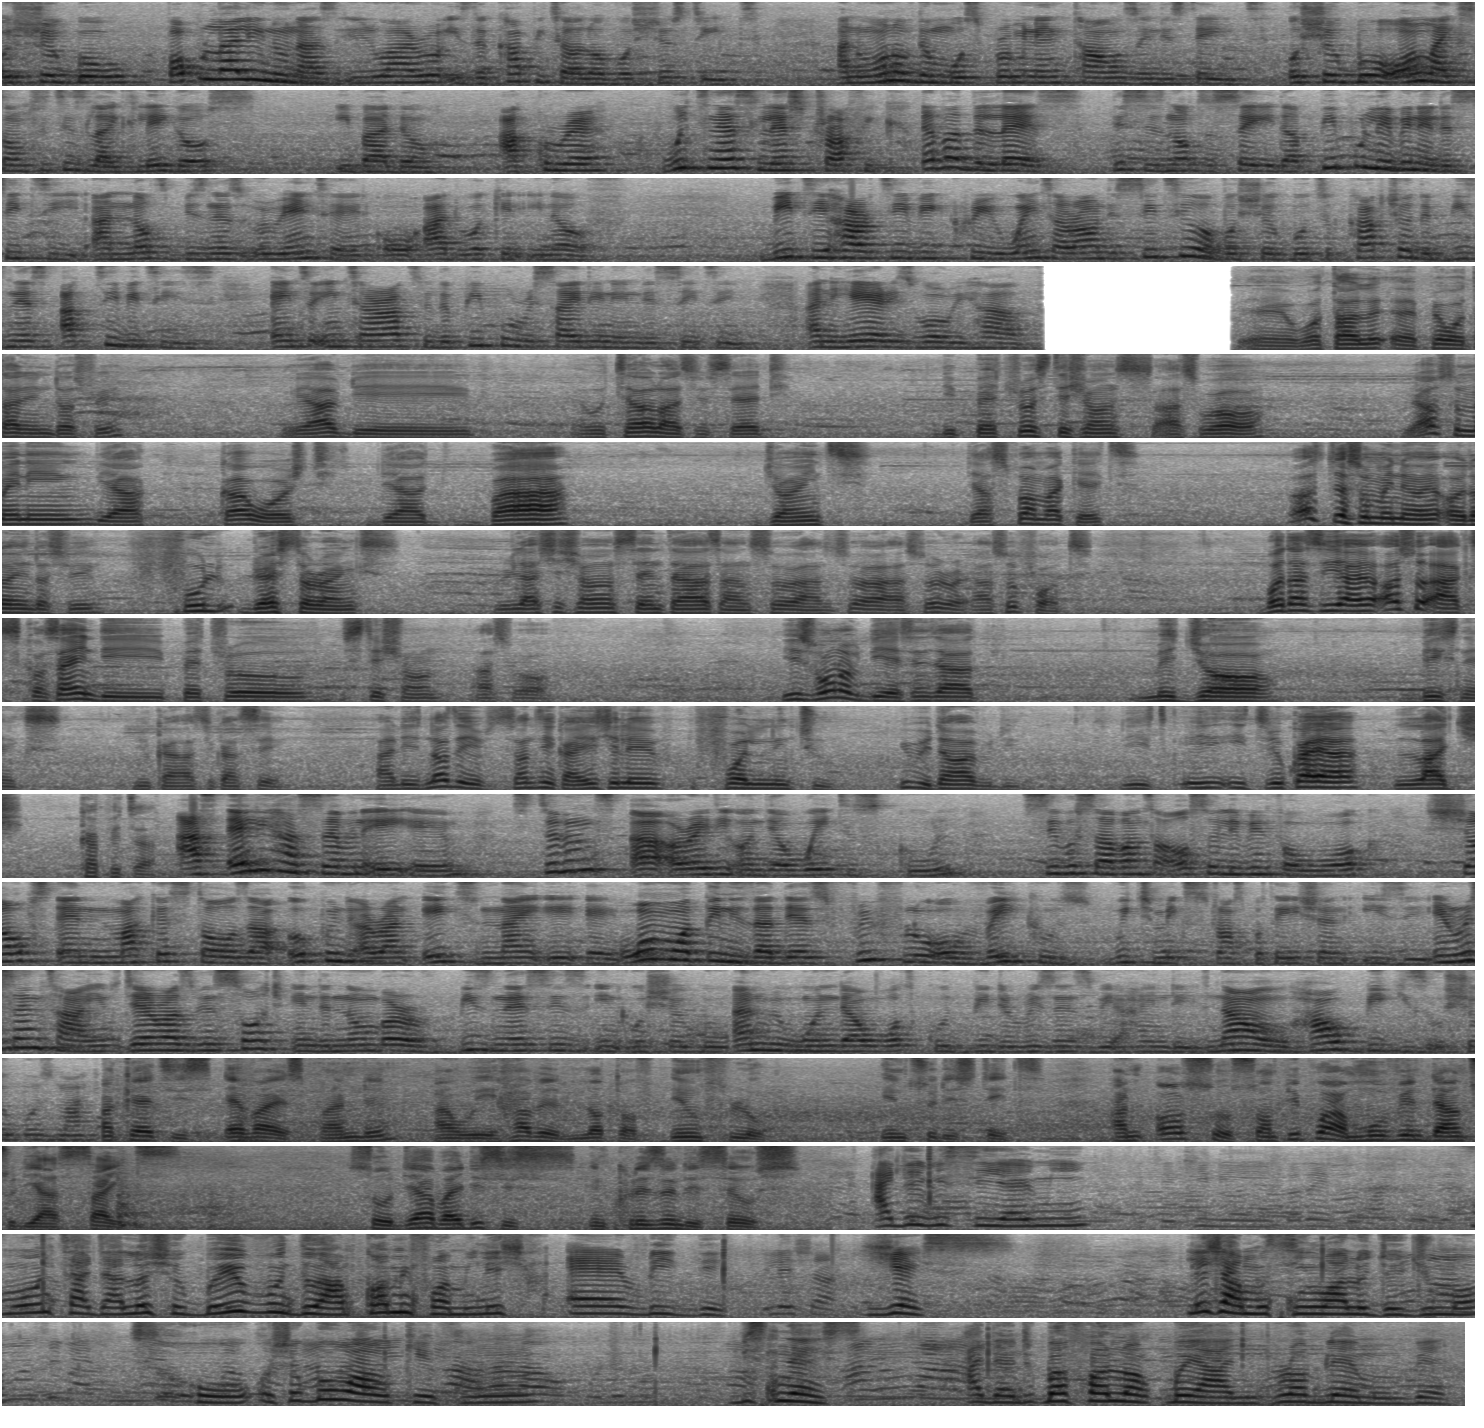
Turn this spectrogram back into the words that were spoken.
Oshogbo, popularly known as Iluaro, is the capital of Osun State and one of the most prominent towns in the state. Oshogbo, unlike some cities like Lagos, Ibadan, Akure, witness less traffic. Nevertheless, this is not to say that people living in the city are not business-oriented or hardworking enough. BTR TV crew went around the city of Oshogbo to capture the business activities and to interact with the people residing in the city. And here is what we have. Uh, water, uh, pure water industry. We have the hotel, as you said, the petrol stations as well. We have so many, they are car washed, they are bar joints, they are supermarkets. Also, just so many other industry, food restaurants, relaxation centers, and so and so and so, and so forth. But as I also asked concerning the petrol station as well, it's one of the essential major business you can as you can say and it's not a, something you can easily fall into if you don't have it it, it, it require large capital. As early as 7 a.m., students are already on their way to school. Civil servants are also leaving for work. Shops and market stalls are opened around 8 to 9 a.m. One more thing is that there's free flow of vehicles, which makes transportation easy. In recent times, there has been surge in the number of businesses in Oshogbo, and we wonder what could be the reasons behind it. Now, how big is Oshogbo's market? market is ever expanding and we have a lot of inflow into the state and also some people are moving down to their sites so thereby this is increasing the sales adébísí yẹmi mo ń tajà lọ́sọ̀gbọ̀ even though i'm coming from Iléṣà every day. Yes. Iléṣà mo ti ń wá lójoojúmọ́. So Òṣogbo wà òkè fún business. Adẹ̀dúpẹ́ fọlọ́n pé a ní problem bẹ́ẹ̀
